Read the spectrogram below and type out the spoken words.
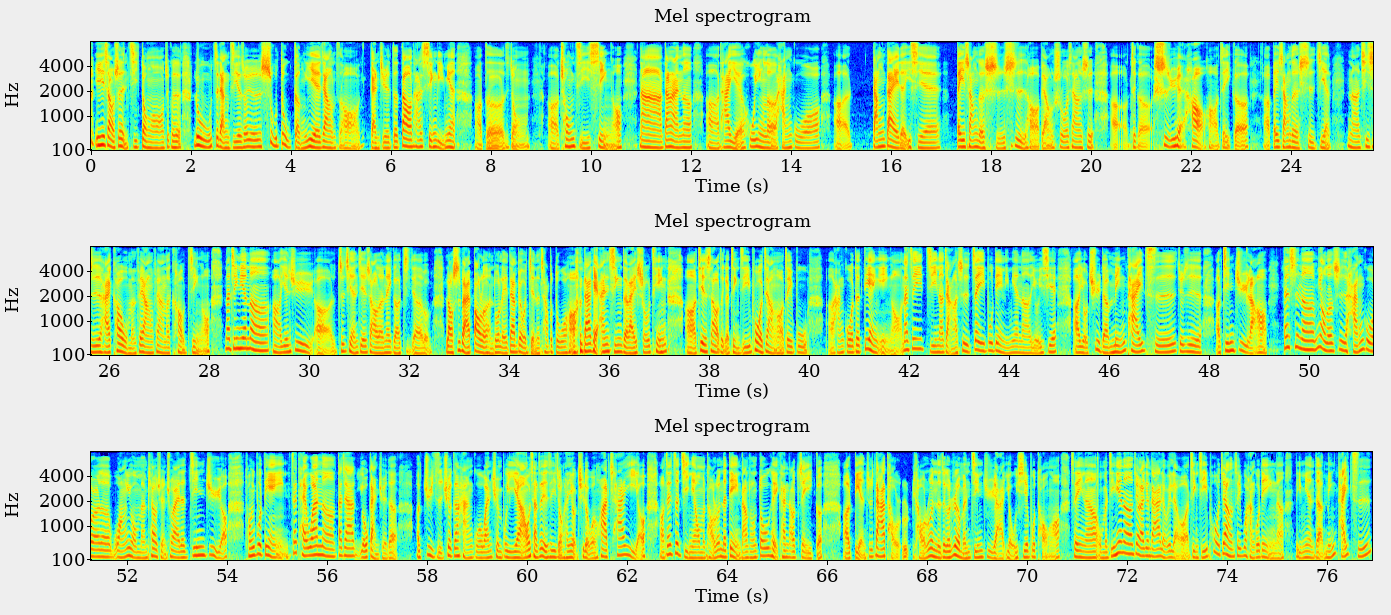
伊丽莎老师很激动哦。这个录这两集的时候，就是速度哽咽这样子哦，感觉得到他心里面啊的这种呃冲击性哦。那当然呢，呃，他也呼应了韩国呃当代的一些。悲伤的时事哈，比方说像是呃这个四月号哈这个呃悲伤的事件，那其实还靠我们非常非常的靠近哦。那今天呢啊、延续呃之前介绍的那个呃老师本来爆了很多雷，但被我剪得差不多哈，大家可以安心的来收听啊、介绍这个紧急迫降哦这一部呃韩国的电影哦。那这一集呢讲的是这一部电影里面呢有一些呃有趣的名台词。就是呃金句啦哦，但是呢妙的是韩国的网友们票选出来的金句哦，同一部电影在台湾呢，大家有感觉的呃句子却跟韩国完全不一样。我想这也是一种很有趣的文化差异哦。哦，在这几年我们讨论的电影当中，都可以看到这一个呃点，就是大家讨论讨论的这个热门金句啊，有一些不同哦。所以呢，我们今天呢就来跟大家聊一聊哦，《紧急迫降》这部韩国电影呢里面的名台词。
